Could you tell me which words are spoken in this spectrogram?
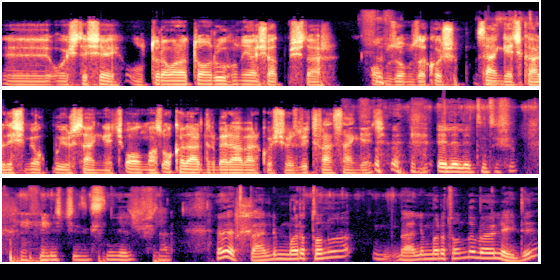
Ee, o işte şey, ultramaraton ruhunu yaşatmışlar omuz omuza koşup sen geç kardeşim yok buyur sen geç. Olmaz o kadardır beraber koşuyoruz lütfen sen geç. El ele tutuşup finish çizgisini geçmişler. Evet Berlin Maratonu Berlin Maratonu da böyleydi.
